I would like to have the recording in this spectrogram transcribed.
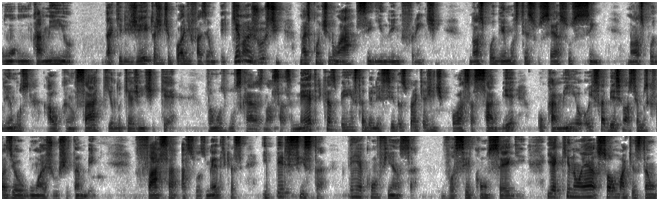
um, um caminho daquele jeito, a gente pode fazer um pequeno ajuste, mas continuar seguindo em frente. Nós podemos ter sucesso sim nós podemos alcançar aquilo que a gente quer. Vamos buscar as nossas métricas bem estabelecidas para que a gente possa saber o caminho ou saber se nós temos que fazer algum ajuste também. Faça as suas métricas e persista. Tenha confiança. Você consegue. E aqui não é só uma questão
